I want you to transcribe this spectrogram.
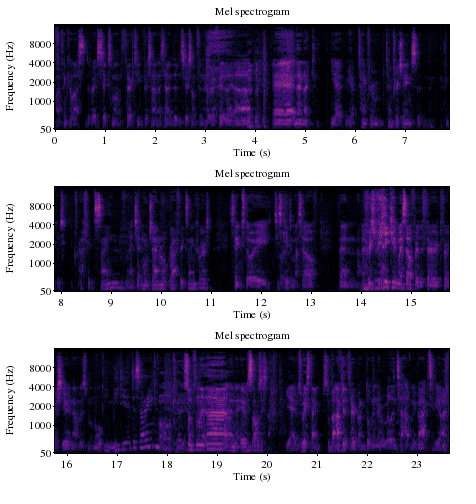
I think I lasted about six months, thirteen percent attendance or something horrific like that. uh, and then I, yeah, yeah, time for time for a change. I think it was graphic design, Mhm. a more general graphic design course. Same story, just Right. kidding myself. Then I was really kidding myself for the third first year, and that was multimedia design, Oh, okay. something like that. Yeah. And it was all just yeah, it was a waste of time. So, but after the third one, I don't think they were willing to have me back, to be honest.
